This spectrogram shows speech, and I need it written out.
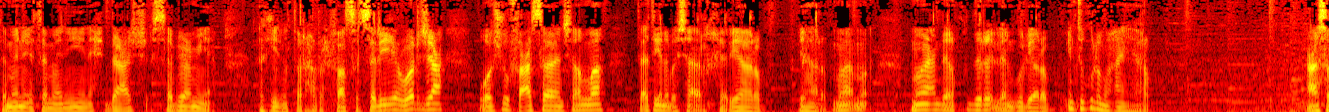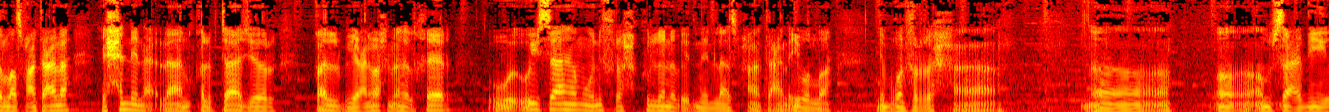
88 11700 أكيد من راح أروح فاصل سريع وأرجع وأشوف عسى إن شاء الله تأتينا بشائر الخير. يا رب يا رب. ما, ما, ما عندنا قدرة إلا نقول يا رب. أنتوا قولوا معي يا رب. عسى الله سبحانه وتعالى يحنن على قلب تاجر قلب يعني واحد من أهل الخير ويساهم ونفرح كلنا بإذن الله سبحانه وتعالى. إي والله نبغى نفرح آه، آه، آه، أم سعدي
